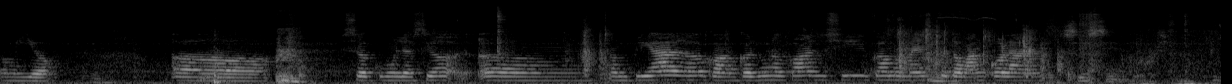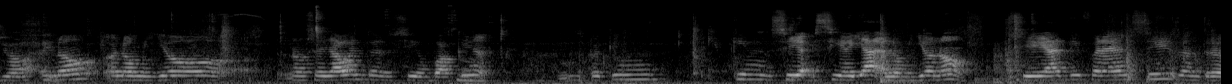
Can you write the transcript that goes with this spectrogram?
O millor. Uh, l'acumulació eh, ampliada, com que és una cosa així com a més que t'ho van colant. Sí, sí. jo No, a lo millor, no sé, ja ho entès així un poc. Quina, per quin, quin, si, si hi ha, a lo millor no, si hi ha diferències entre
